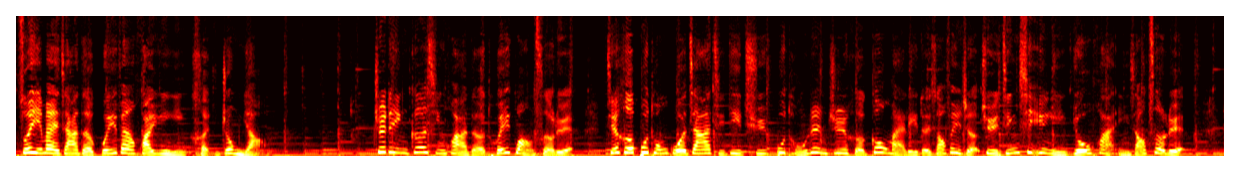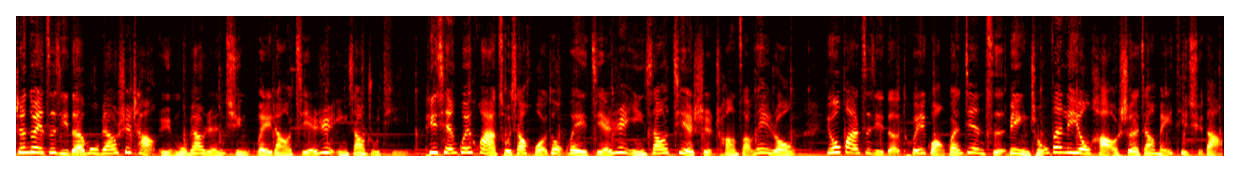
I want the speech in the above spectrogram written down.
所以卖家的规范化运营很重要。制定个性化的推广策略，结合不同国家及地区不同认知和购买力的消费者，去精细运营优化营销策略。针对自己的目标市场与目标人群，围绕节日营销主题，提前规划促销活动，为节日营销借势创造内容，优化自己的推广关键词，并充分利用好社交媒体渠道，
